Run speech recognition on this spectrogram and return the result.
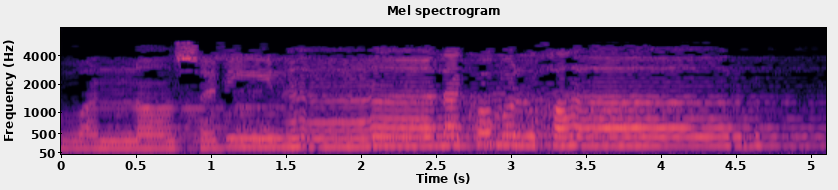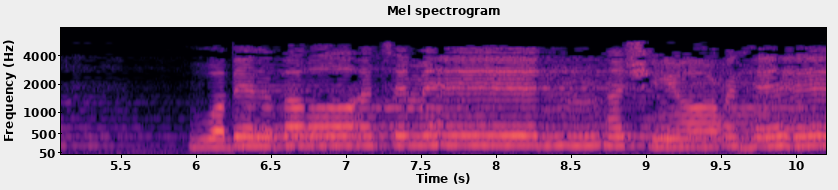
والناصبين لكم الحرب وبالبراءة من أشياعهم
